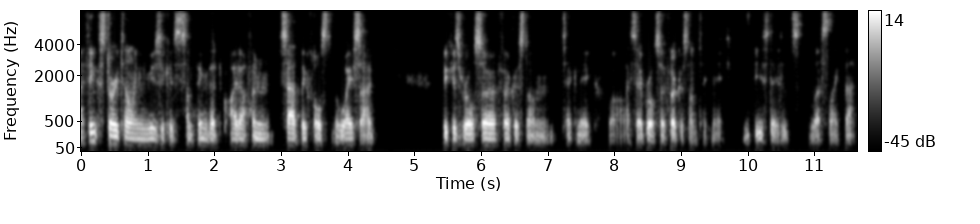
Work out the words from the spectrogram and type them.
i think storytelling in music is something that quite often sadly falls to the wayside because we're also focused on technique. Well, I say we're also focused on technique. These days, it's less like that.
